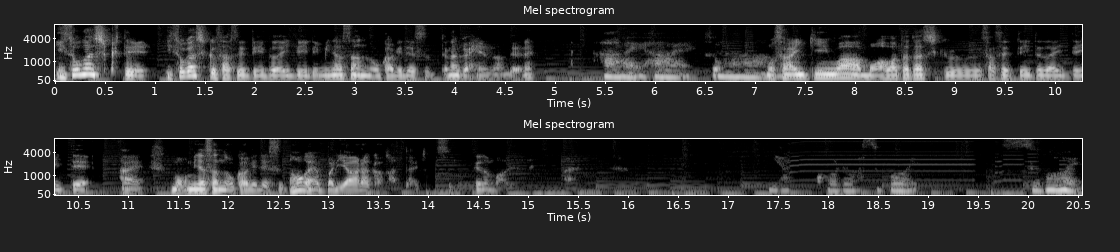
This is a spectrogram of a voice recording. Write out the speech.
忙しくて、忙しくさせていただいていて、皆さんのおかげですってなんか変なんだよね。はい、はい。そううんもう最近はもう慌ただしくさせていただいていて、はい。もう皆さんのおかげです。の方がやっぱり柔らかかったりとかするっていうのもあるよね。いや、これはすごい。すごい。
